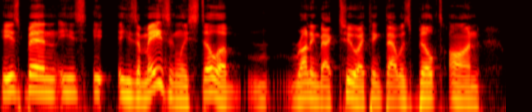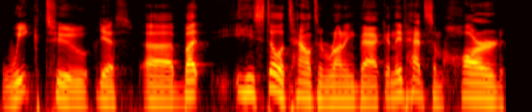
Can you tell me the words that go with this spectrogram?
He's been he's he- he's amazingly still a running back too. I think that was built on week two. Yes. Uh, but he's still a talented running back, and they've had some hard.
